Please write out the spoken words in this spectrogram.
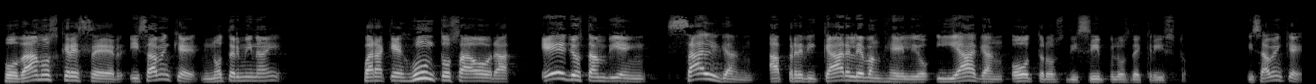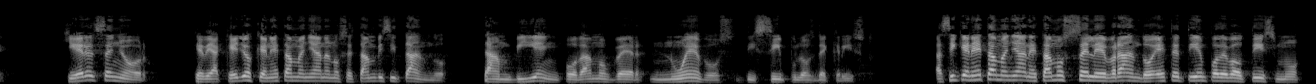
podamos crecer. Y saben que no termina ahí. Para que juntos ahora ellos también salgan a predicar el Evangelio y hagan otros discípulos de Cristo. ¿Y saben qué? Quiere el Señor que de aquellos que en esta mañana nos están visitando, también podamos ver nuevos discípulos de Cristo. Así que en esta mañana estamos celebrando este tiempo de bautismo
